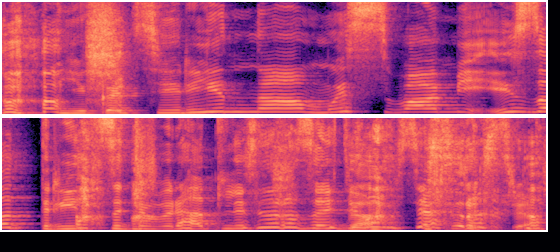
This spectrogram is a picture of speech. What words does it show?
Екатерина, мы с вами и за 30 вряд ли разойдемся.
